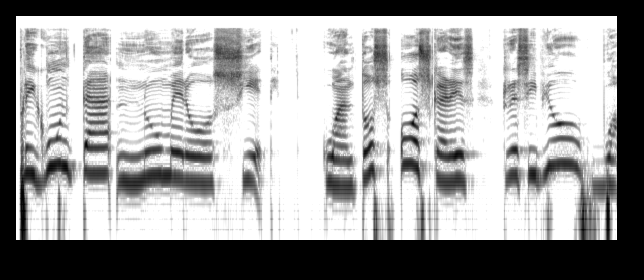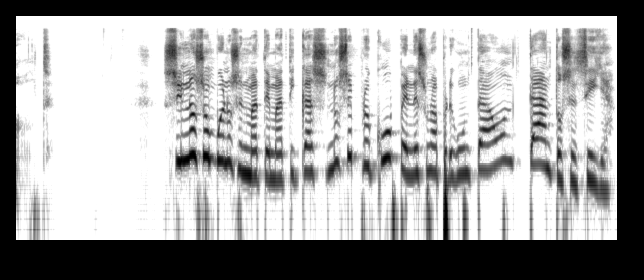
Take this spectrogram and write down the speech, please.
Pregunta número 7. ¿Cuántos Óscares recibió Walt? Si no son buenos en matemáticas, no se preocupen, es una pregunta un tanto sencilla.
